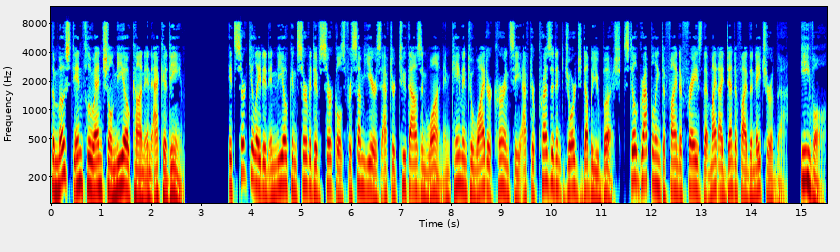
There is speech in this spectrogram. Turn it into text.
the most influential neocon in academe. It circulated in neoconservative circles for some years after 2001 and came into wider currency after President George W. Bush, still grappling to find a phrase that might identify the nature of the evil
